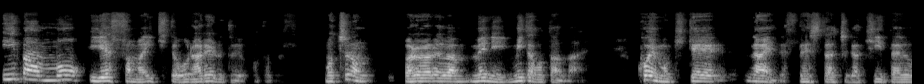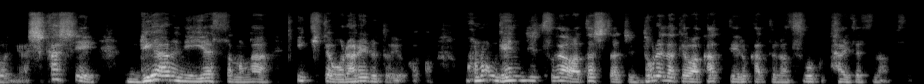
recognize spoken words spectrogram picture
今もイエス様生きておられるということです。もちろん我々は目に見たことはない。声も聞けないです。弟子たちが聞いたようには。しかし、リアルにイエス様が生きておられるということ。この現実が私たちどれだけ分かっているかというのはすごく大切なんです。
